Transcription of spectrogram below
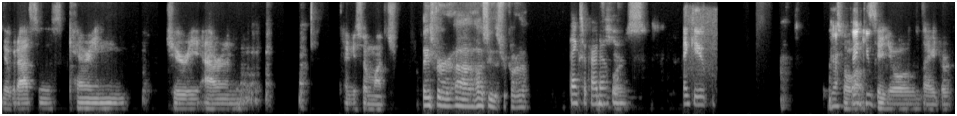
De Brazos, Karen, Cherry, Aaron. Thank you so much. Thanks for uh, hosting this, Ricardo. Thanks, Ricardo. Of course. Thank you. Yeah, So thank I'll you. see you all later.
